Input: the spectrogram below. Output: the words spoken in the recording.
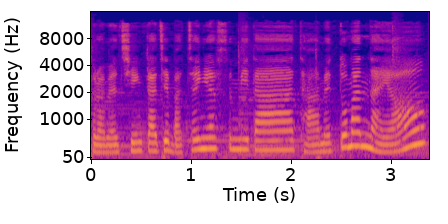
그러면 지금까지 맛쟁이였습니다. 다음에 또 만나요.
